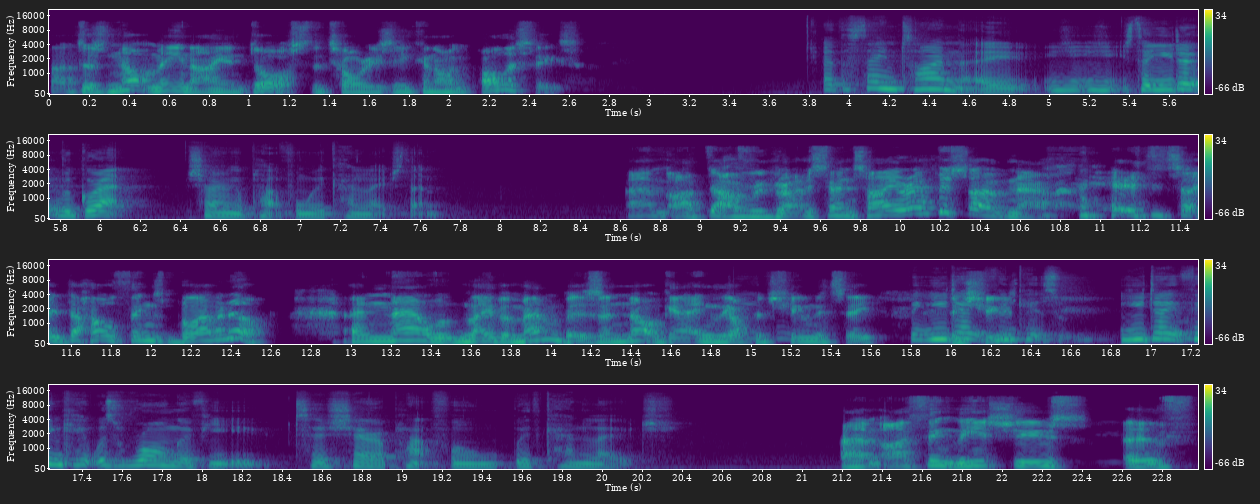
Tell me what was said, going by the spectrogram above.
That does not mean I endorse the Tories' economic policies. At the same time, though, you, so you don't regret sharing a platform with Ken Loach then? Um, I, I regret this entire episode now. the whole thing's blown up, and now Labour members are not getting the opportunity. But you don't think it's you don't think it was wrong of you to share a platform with Ken Loach? Um, I think the issues of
